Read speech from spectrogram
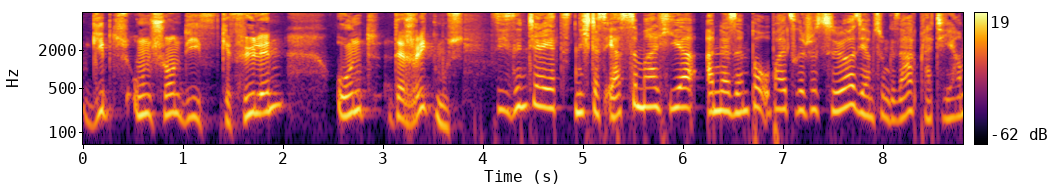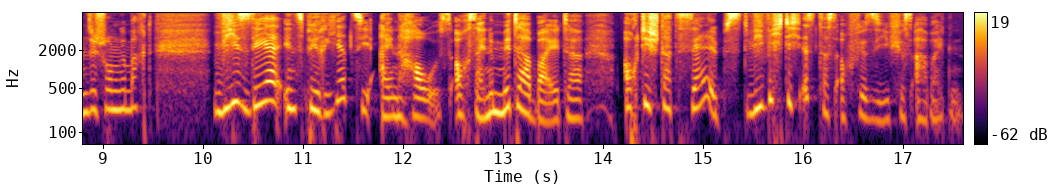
gibt uns schon die Gefühle und der Rhythmus. Sie sind ja jetzt nicht das erste Mal hier an der Semperoper als Regisseur. Sie haben es schon gesagt, Platier haben Sie schon gemacht. Wie sehr inspiriert Sie ein Haus, auch seine Mitarbeiter, auch die Stadt selbst? Wie wichtig ist das auch für Sie, fürs Arbeiten?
